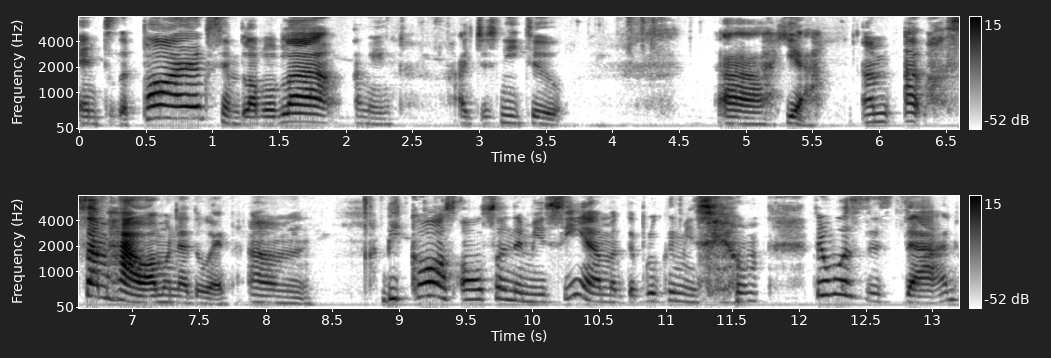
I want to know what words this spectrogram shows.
and to the parks, and blah blah blah. I mean, I just need to. Uh, yeah, I'm I, somehow I'm gonna do it. Um, because also in the museum at the Brooklyn Museum, there was this dad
